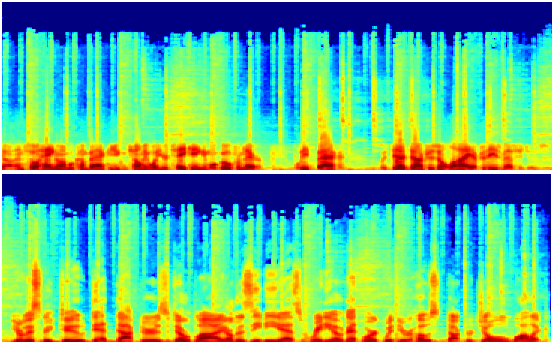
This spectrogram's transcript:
yeah, and so hang on. We'll come back and you can tell me what you're taking, and we'll go from there. We'll be back with Dead Doctors Don't Lie after these messages. You're listening to Dead Doctors Don't Lie on the ZBS Radio Network with your host, Dr. Joel Wallach.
